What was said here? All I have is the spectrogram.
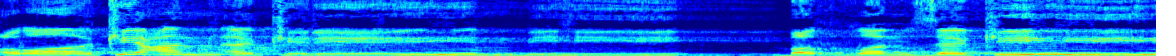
راكعا أكرم به برا زكيا.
